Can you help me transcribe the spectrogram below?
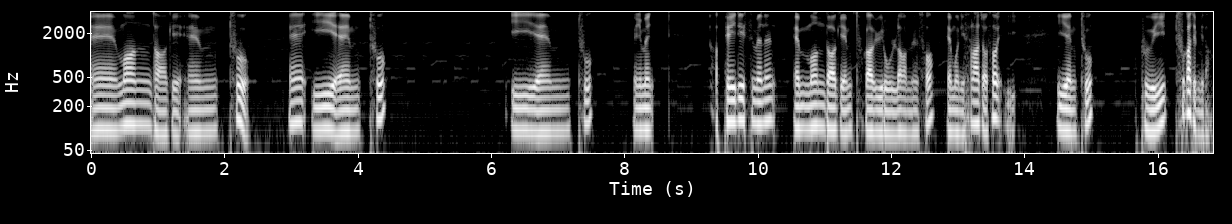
m1 더하기 m2에 2m2 2m2 왜냐면 앞에 1이 있으면은 m1 더하기 m2가 위로 올라가면서 m1이 사라져서 2, 2m2 v2가 됩니다.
